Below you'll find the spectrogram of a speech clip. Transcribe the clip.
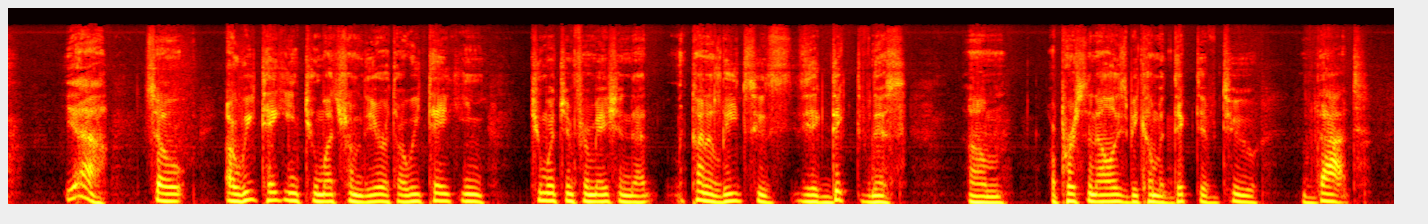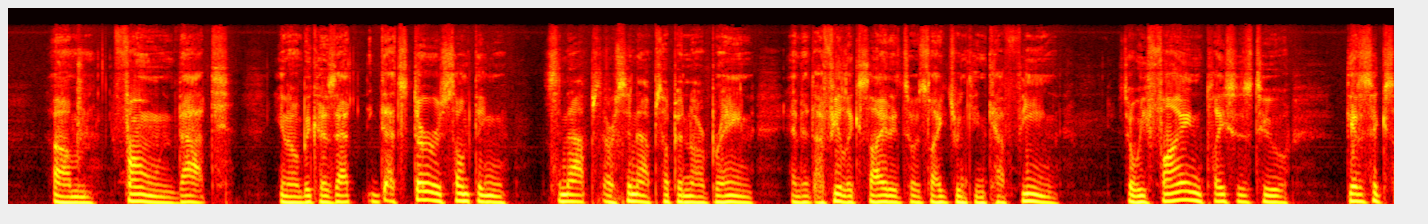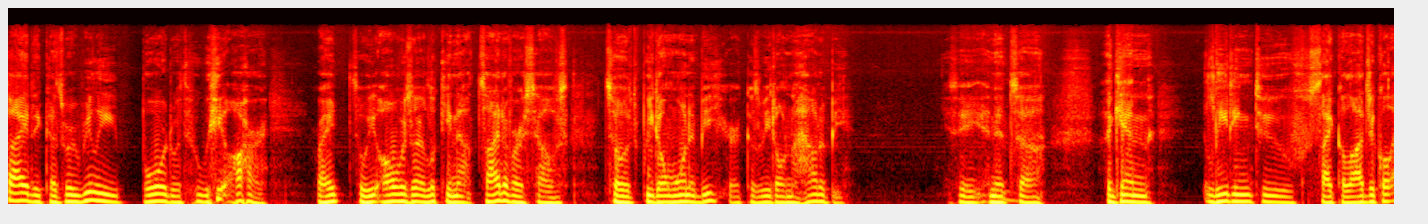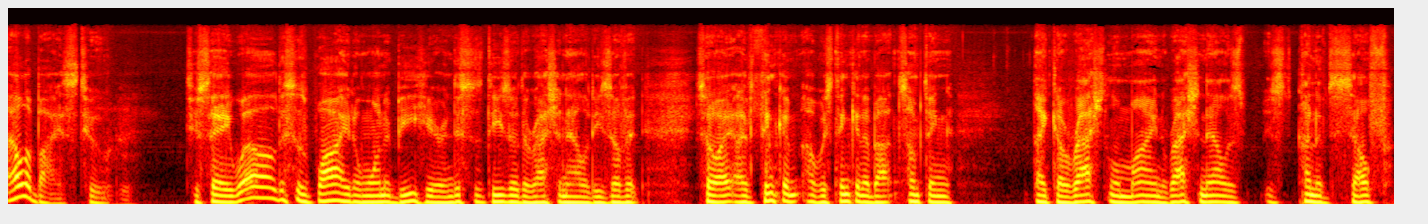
yeah. So are we taking too much from the earth? Are we taking too much information that kind of leads to the addictiveness um, our personalities become addictive to that um, phone that you know because that that stirs something synapse or synapse up in our brain and it, i feel excited so it's like drinking caffeine. So we find places to get us excited because we're really bored with who we are right? So we always are looking outside of ourselves so we don't want to be here because we don't know how to be you see? And it's uh again leading to psychological alibis to mm-hmm. To say well this is why i don't want to be here and this is these are the rationalities of it so I, I think um, I was thinking about something like a rational mind. Rationale is, is kind of self.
